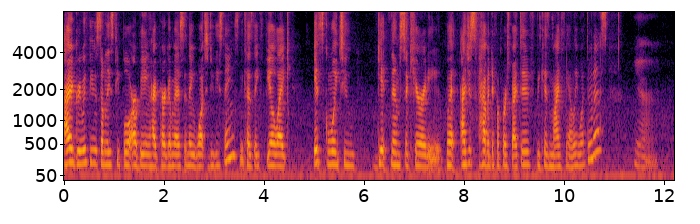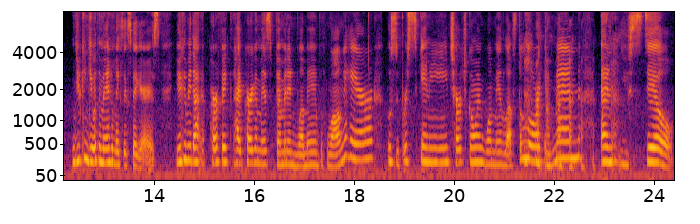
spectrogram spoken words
I agree with you. Some of these people are being hypergamous and they want to do these things because they feel like it's going to get them security. But I just have a different perspective because my family went through this. Yeah. You can get with a man who makes six figures. You can be that perfect hypergamous feminine woman with long hair, who's super skinny, church going woman, loves the Lord, amen. And you still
